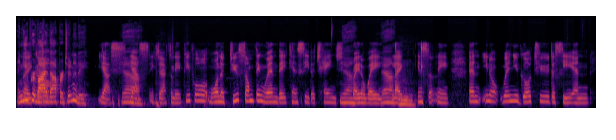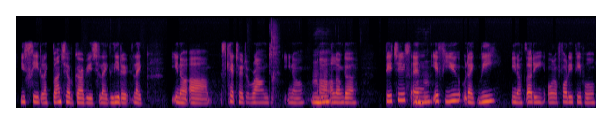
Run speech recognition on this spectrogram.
and you like, provide the uh, opportunity. Yes Yeah. yes exactly people want to do something when they can see the change Yeah. right away Yeah. like Mm. instantly and you know when you go to the sea and you see like bunch of garbage like litter like you know um scattered around you know Mm-hmm. uh, along the beaches and if you like we you know 30 or 40 people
